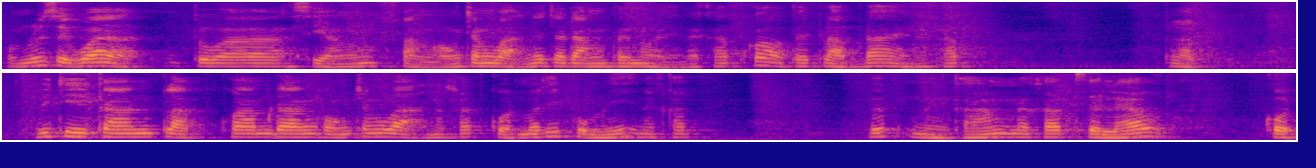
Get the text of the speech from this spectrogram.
ผมรู้สึกว่าตัวเสียงฝั่งของจังหวะเนี่ยจะดังไปหน่อยนะครับ ก็ไปปรับได้นะครับ ปรับวิธีการปรับความดังของจังหวะนะครับ กดมาที่ปุ่มนี้นะครับปึ๊บหนึ่งครั้งนะครับ เสร็จแล้วกด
